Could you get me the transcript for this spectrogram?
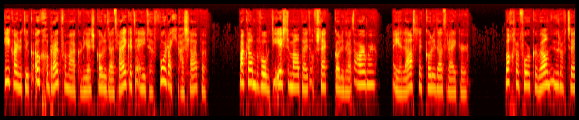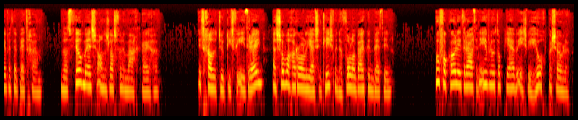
Hier kan je natuurlijk ook gebruik van maken door juist koolhydraatrijker te eten voordat je gaat slapen. Maak dan bijvoorbeeld die eerste maaltijd of snack koolhydraatarmer en je laatste koolhydraatrijker. Wacht bij voorkeur wel een uur of twee met naar bed gaan, omdat veel mensen anders last van de maag krijgen. Dit geldt natuurlijk niet voor iedereen en sommigen rollen juist het liefst met een volle buik in bed in. Hoeveel koolhydraten invloed op je hebben is weer heel persoonlijk.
